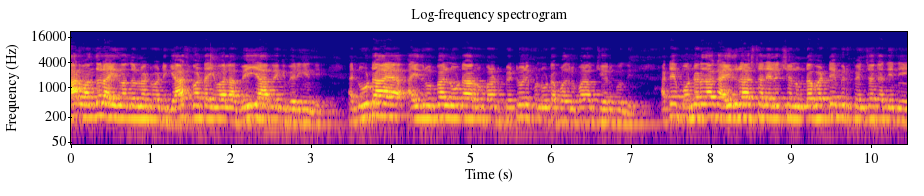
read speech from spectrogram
ఆరు వందలు ఐదు వందలు ఉన్నటువంటి గ్యాస్ బండ ఇవాళ వెయ్యి యాభైకి పెరిగింది. అది నూట ఐదు రూపాయలు నూట ఆరు రూపాయలు పెట్రోల్ ఇప్పుడు నూట పది రూపాయలకు చేరుకుంది. అంటే మొన్నటిదాకా ఐదు రాష్ట్రాల ఎలక్షన్లు ఉండబట్టే మీరు పెంచాక దీన్ని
